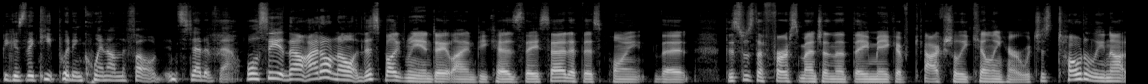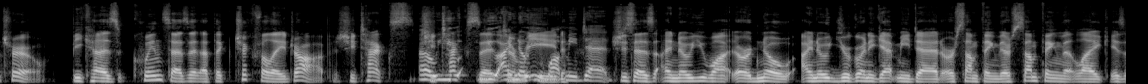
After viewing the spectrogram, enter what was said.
because they keep putting Quinn on the phone instead of them. Well, see, now I don't know. This bugged me in Dateline because they said at this point that this was the first mention that they make of actually killing her, which is totally not true. Because Quinn says it at the Chick Fil A drop. She texts. Oh, she you- texts it you- I to know read. you want me dead. She says, "I know you want," or "No, I know you're going to get me dead," or something. There's something that like is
